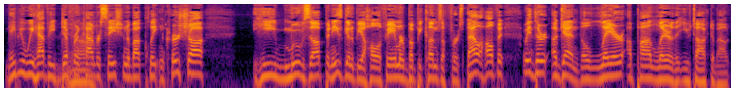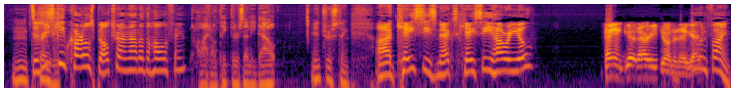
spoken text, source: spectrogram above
maybe we have a different conversation about Clayton Kershaw. He moves up and he's going to be a Hall of Famer, but becomes a first ballot Hall of Fame. I mean, there again, the layer upon layer that you talked about. Mm, Does crazy. this keep Carlos Beltran out of the Hall of Fame? oh, I don't think there's any doubt. Interesting. Uh, Casey's next. Casey, how are you? Hey, good. How are you doing today, guys? Doing fine.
